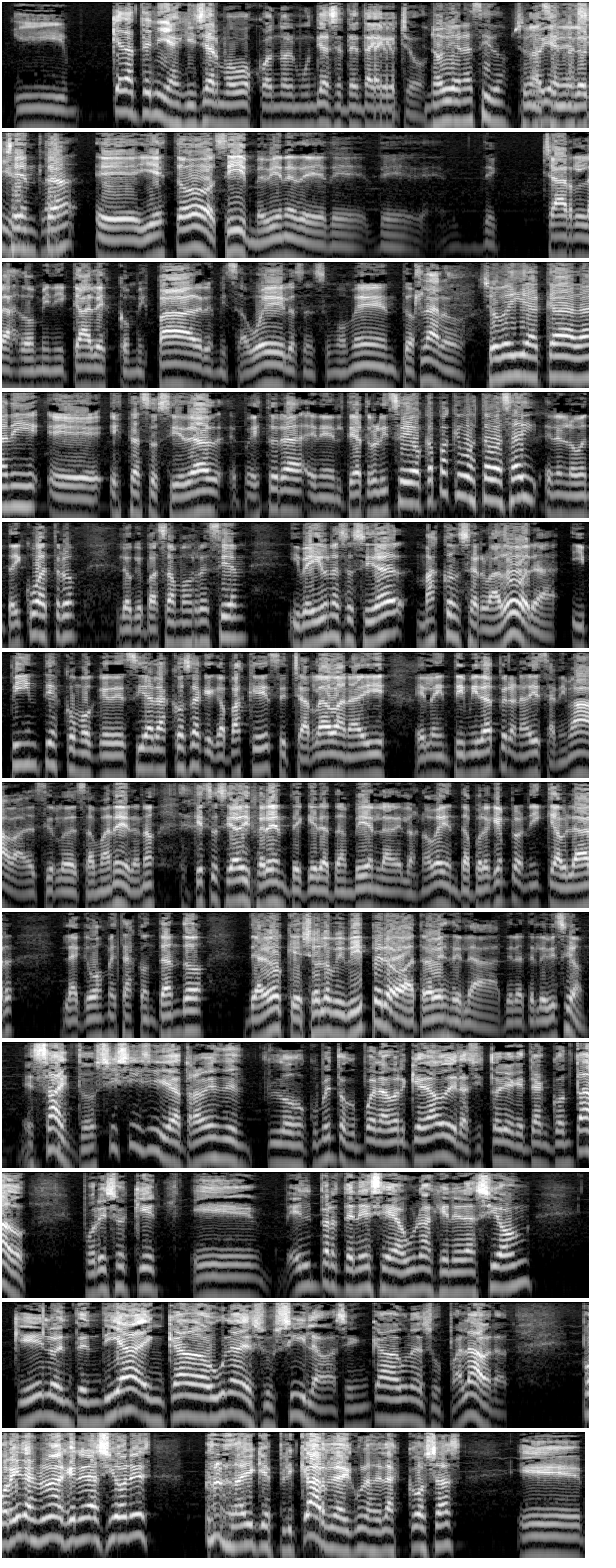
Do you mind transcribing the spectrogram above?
Y ¿Qué edad tenías, Guillermo, vos cuando el Mundial 78? No había nacido, yo nací en el 80 eh, y esto sí, me viene de, de, charlas dominicales con mis padres, mis abuelos en su momento. Claro. Yo veía acá, Dani, eh, esta sociedad, esto era en el Teatro Liceo, capaz que vos estabas ahí en el 94, lo que pasamos recién, y veía una sociedad más conservadora y Pinti es como que decía las cosas que capaz que se charlaban ahí en la intimidad pero nadie se animaba a decirlo de esa manera, ¿no? Qué sociedad diferente que era también la de los 90, por ejemplo, ni que hablar la que vos me estás contando de algo que yo lo viví pero a través de la, de la televisión. Exacto, sí, sí, sí, a través de los documentos que pueden haber quedado y de las historias que te han contado. Por eso es que eh, él pertenece a una generación que lo entendía en cada una de sus sílabas, en cada una de sus palabras. Por ahí las nuevas generaciones hay que explicarle algunas de las cosas, eh,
